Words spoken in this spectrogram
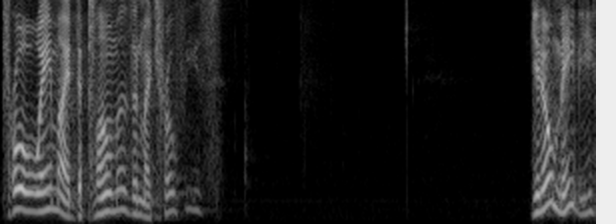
throw away my diplomas and my trophies? You know, maybe.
